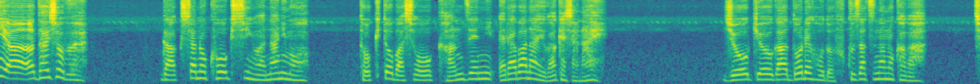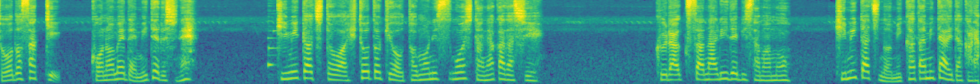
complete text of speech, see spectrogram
いや大丈夫。学者の好奇心は何も時と場所を完全に選ばないわけじゃない。状況がどれほど複雑なのかはちょうどさっきこの目で見てるしね君たちとはひとときを共に過ごした仲だし暗草なリデビ様も君たちの味方みたいだから。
